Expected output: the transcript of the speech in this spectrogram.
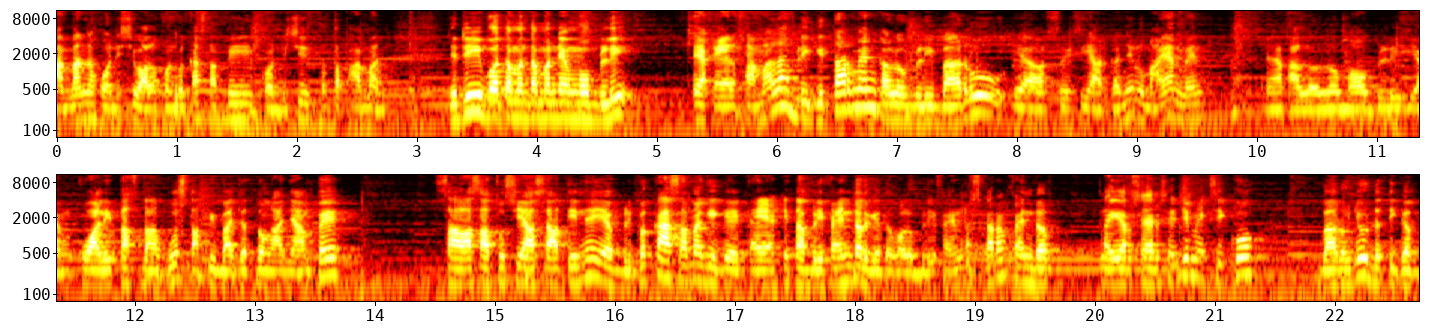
aman lah kondisi walaupun bekas tapi kondisi tetap aman jadi buat teman-teman yang mau beli ya kayak sama lah beli gitar men kalau beli baru ya selisih harganya lumayan men ya kalau lo mau beli yang kualitas bagus tapi budget lo nggak nyampe salah satu siasatinnya ya beli bekas sama kayak kita beli Fender gitu. Kalau beli Fender sekarang Fender player series aja Meksiko barunya udah 13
